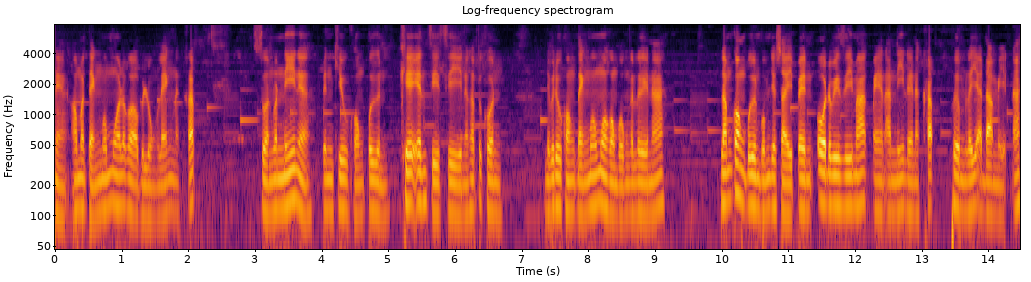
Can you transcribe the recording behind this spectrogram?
เนี่ยเอามาแต่งมั่วๆแล้วก็เอาไปลงแรงนะครับ ส่วนวันนี้เนี่ยเป็นคิวของปืน KN44 นะครับทุกคนเดี๋ยวไปดูของแต่งมั่วๆของผมกันเลยนะลำกล้องปืนผมจะใส่เป็น OWC Markman อันนี้เลยนะครับ เพิ่มระยะดาเมจนะ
